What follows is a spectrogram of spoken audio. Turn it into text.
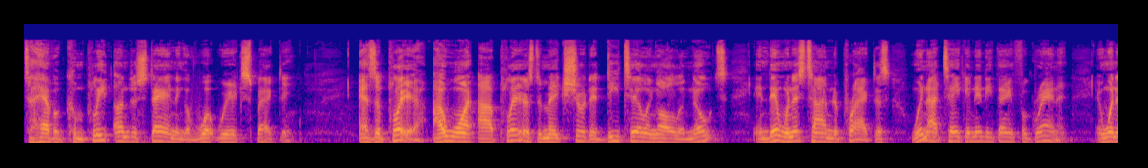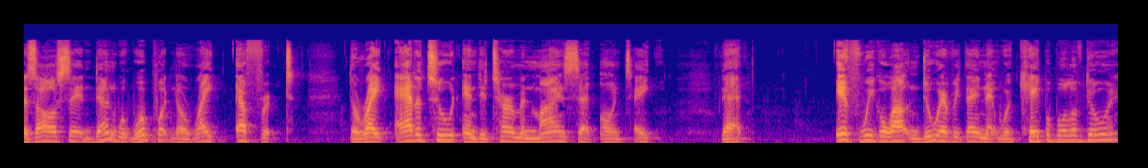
to have a complete understanding of what we're expecting. As a player, I want our players to make sure they're detailing all the notes. And then when it's time to practice, we're not taking anything for granted. And when it's all said and done, we're putting the right effort, the right attitude, and determined mindset on tape that if we go out and do everything that we're capable of doing,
